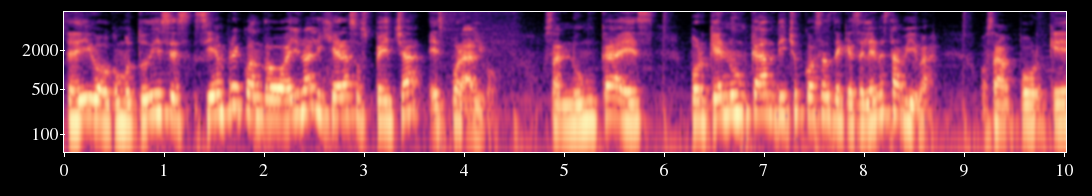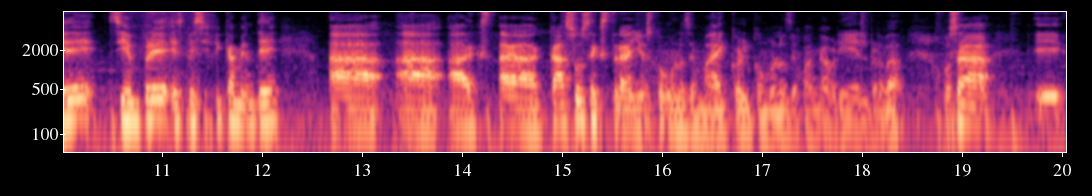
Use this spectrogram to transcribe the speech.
te digo, como tú dices, siempre cuando hay una ligera sospecha es por algo. O sea, nunca es... ¿Por qué nunca han dicho cosas de que Selena está viva? O sea, ¿por qué siempre específicamente a, a- a casos extraños como los de Michael, como los de Juan Gabriel, ¿verdad? O sea, eh,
